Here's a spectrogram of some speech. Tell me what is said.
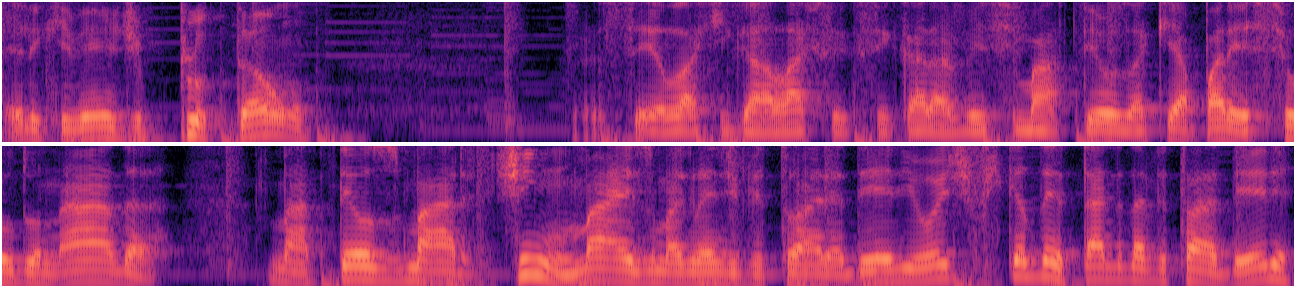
ele que veio de Plutão. sei lá que galáxia que esse cara veio. Esse Matheus aqui apareceu do nada Matheus Martin, mais uma grande vitória dele. Hoje fica o detalhe da vitória dele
